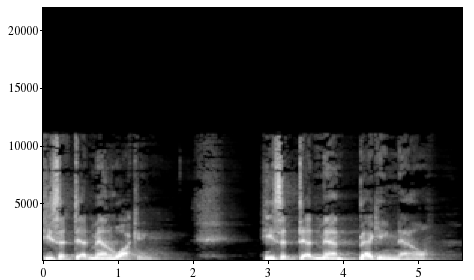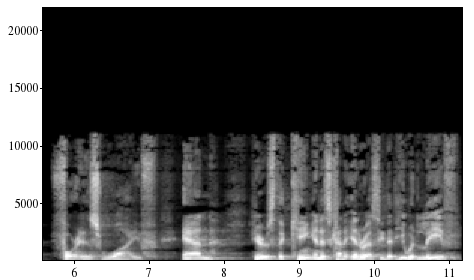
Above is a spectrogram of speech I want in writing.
He's a dead man walking. He's a dead man begging now for his wife. And here's the king. And it's kind of interesting that he would leave.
